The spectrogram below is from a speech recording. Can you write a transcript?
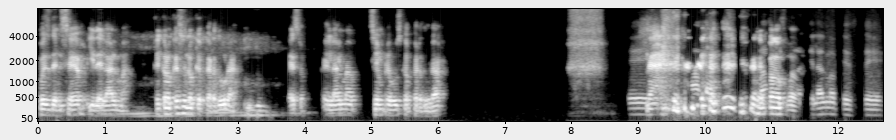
pues, del ser y del alma, que creo que eso es lo que perdura. Eso, el alma siempre busca perdurar. Eh, ah, que el alma este,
